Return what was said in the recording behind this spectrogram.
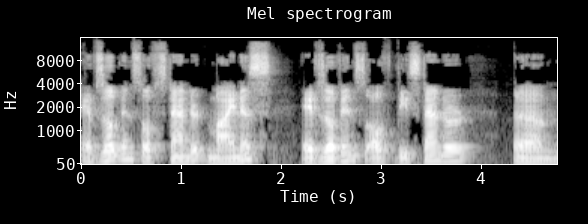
absorbance of standard minus absorbance of the standard um,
